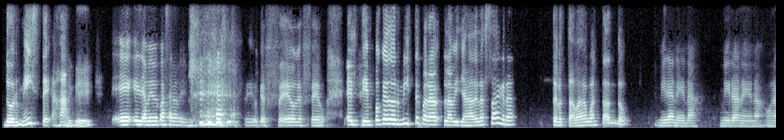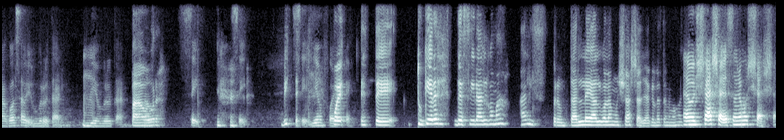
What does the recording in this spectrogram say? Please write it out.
dormiste, ajá. Eh, eh, a mí me pasa lo mismo. Digo, qué feo, qué feo. El tiempo que dormiste para la villana de la sagra, te lo estabas aguantando. Mira, nena, mira, nena, una cosa bien brutal bien brutal. Para ahora. Sí, sí. ¿Viste? Sí, bien pues, fuerte. Pues, este, ¿tú quieres decir algo más, Alice? Preguntarle algo a la muchacha, ya que la tenemos aquí. La muchacha, eso no es muchacha.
